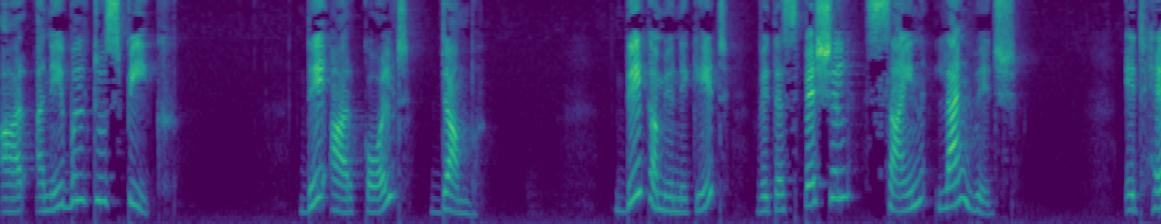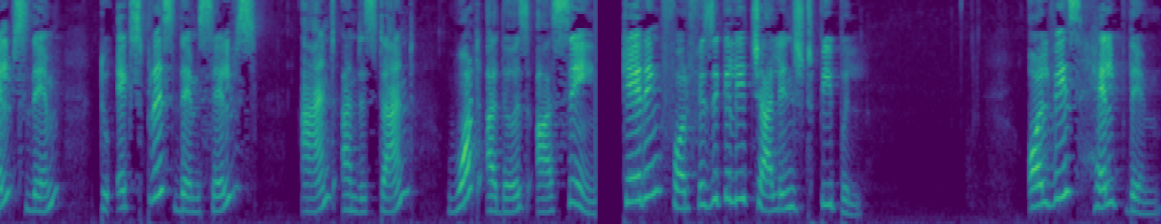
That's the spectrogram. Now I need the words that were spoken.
are unable to speak. They are called dumb. They communicate with a special sign language. It helps them to express themselves and understand what others are saying. Caring for physically challenged people. Always help them.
